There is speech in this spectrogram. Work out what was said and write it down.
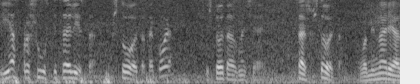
И я спрошу у специалиста, что это такое и что это означает. Саша, что это? Ламинария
